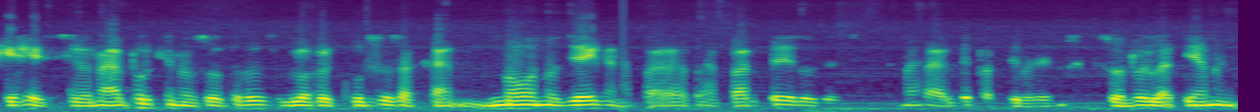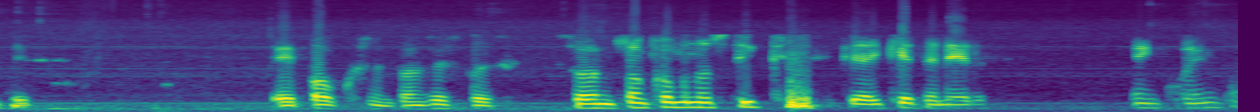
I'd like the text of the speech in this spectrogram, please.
gestionar porque nosotros los recursos acá no nos llegan, aparte de los del sistema general de participación que son relativamente eh, pocos. Entonces, pues son, son como unos tics que hay que tener en cuenta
